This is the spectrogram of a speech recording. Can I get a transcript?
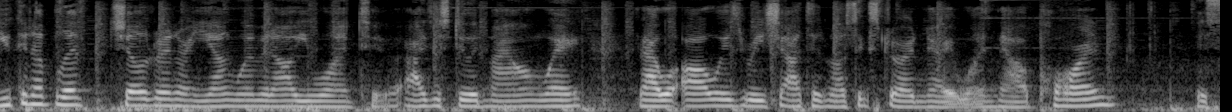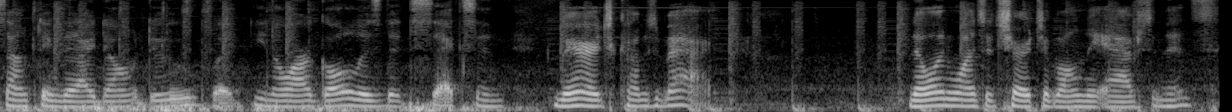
You can uplift children or young women all you want to. I just do it my own way, and I will always reach out to the most extraordinary one. Now, porn is something that I don't do, but you know, our goal is that sex and marriage comes back. No one wants a church of only abstinence,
